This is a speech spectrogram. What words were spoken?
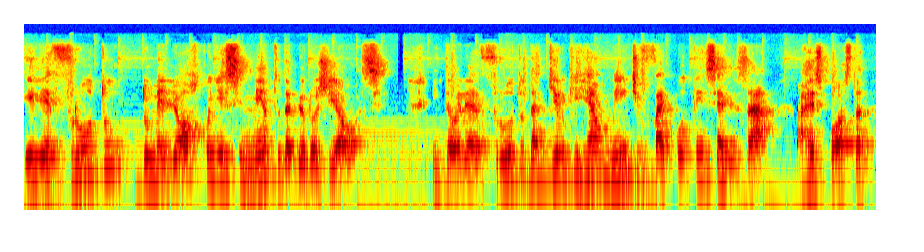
ele é fruto do melhor conhecimento da biologia óssea. Então, ele é fruto daquilo que realmente vai potencializar a resposta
